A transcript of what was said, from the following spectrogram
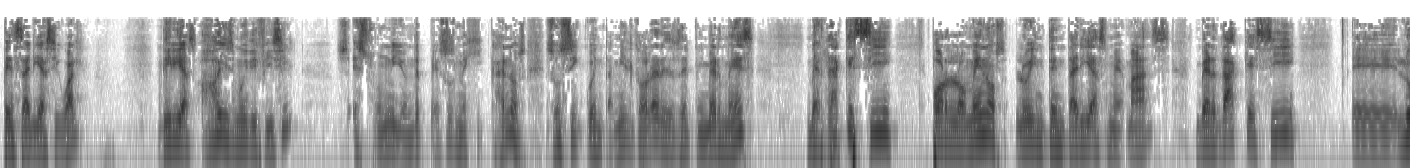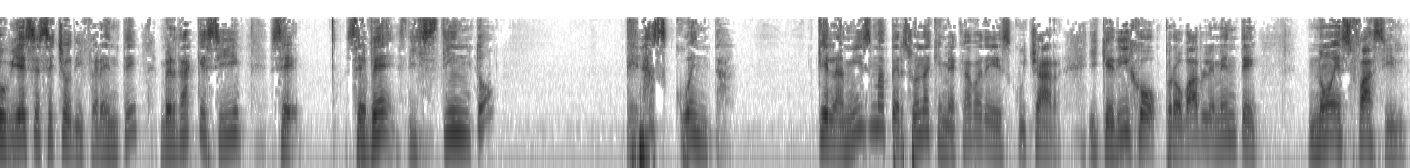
¿pensarías igual? Dirías, ay, es muy difícil. Es un millón de pesos mexicanos, son 50 mil dólares desde el primer mes. ¿Verdad que sí? Por lo menos lo intentarías más. ¿Verdad que sí eh, lo hubieses hecho diferente? ¿Verdad que sí se, se ve distinto? ¿Te das cuenta que la misma persona que me acaba de escuchar y que dijo probablemente no es fácil,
